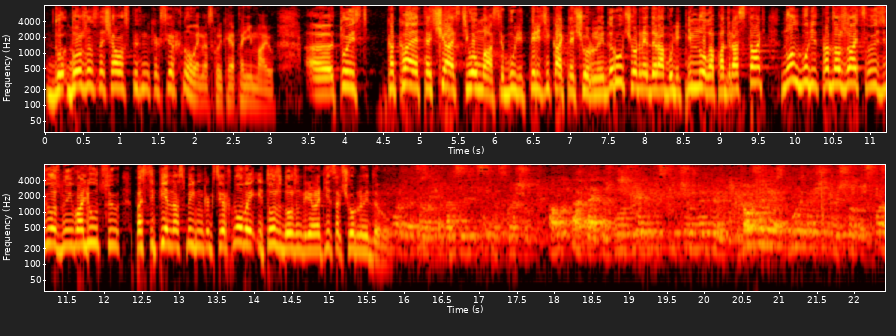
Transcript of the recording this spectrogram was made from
Должен сначала вспыхнуть как сверхновая, насколько я понимаю. Э, то есть какая-то часть его массы будет перетекать на черную дыру, черная дыра будет немного подрастать, но он будет продолжать свою звездную эволюцию, постепенно вспыхнуть как сверхновая и тоже должен превратиться в черную дыру. А вот так, это же было две близкие черные дыры. Можно ли будет рассчитывать, что скоро,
